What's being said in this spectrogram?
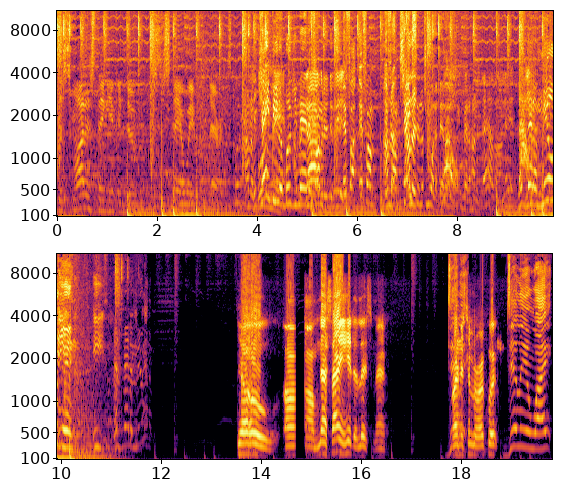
The smartest thing you can do is to stay away from Derek. It can't be the boogeyman if I'm if I if I'm if I'm, not- I'm chasing. not- you want to bet? Whoa. on- Bet a hundred thousand on that. Let's bet a million. Easy. Let's bet a million. Yo, um, um, Ness, I ain't hit the list, man. Run it to me real quick. Dillian Whyte,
